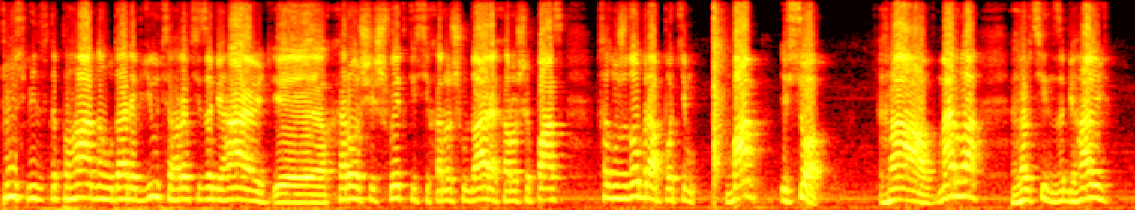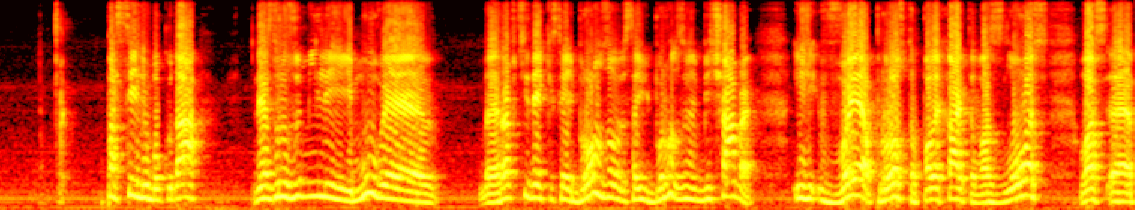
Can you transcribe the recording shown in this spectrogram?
плюс-мінус непогано, удари б'ються, гравці забігають, е, хороші швидкісті, хороші удари, хороший пас. Все дуже добре, а потім бам! І все. Гра вмерла, гравці забігають, паси любо куди, незрозумілі муви, е, гравці деякі стають бронзовими, стають бронзовими бічами, і ви просто полихаєте, у вас злость, вас е,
